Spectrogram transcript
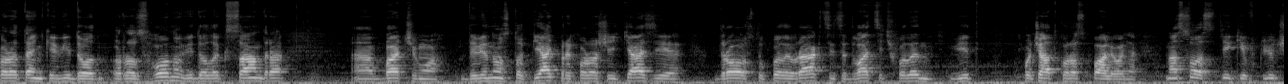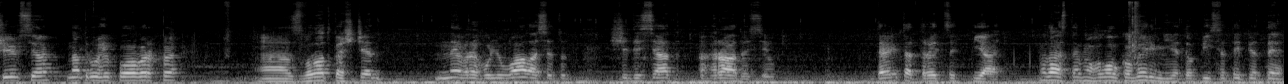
коротеньке відео розгону від Олександра. Е, Бачимо 95 при хорошій тязі. Дрова вступили в реакцію. Це 20 хвилин від початку розпалювання. Насос тільки включився на другий поверх. Е, Зворотка ще не врегулювалася. Тут 60 градусів. Дельта 35. Ну, зараз термоголовка вирівнює до 55.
